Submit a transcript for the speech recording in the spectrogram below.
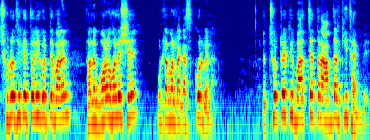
ছোট থেকে তৈরি করতে পারেন, তাহলে বড় হলে সে উল্টাপাল্টা কাজ করবে না। তো ছোট্ট একটি বাচ্চা, তার আবদার কি থাকবে?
